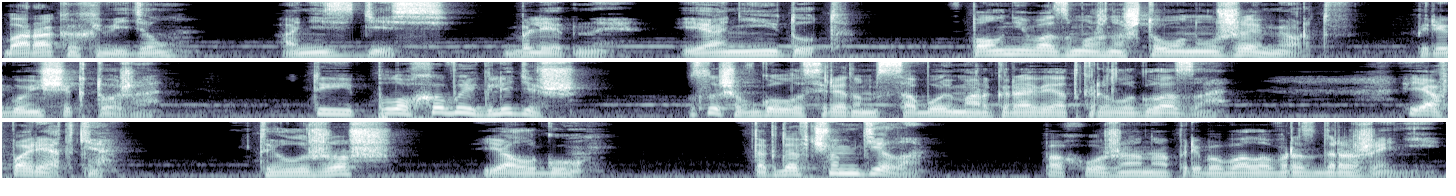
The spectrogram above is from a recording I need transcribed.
Барак их видел. Они здесь, бледные, и они идут. Вполне возможно, что он уже мертв. Перегонщик тоже. «Ты плохо выглядишь». Услышав голос рядом с собой, Марграви открыла глаза. «Я в порядке». «Ты лжешь?» «Я лгу». «Тогда в чем дело?» Похоже, она пребывала в раздражении.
